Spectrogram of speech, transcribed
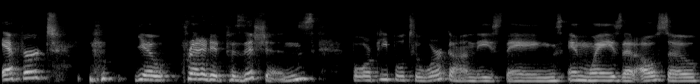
effort, you know, credited positions for people to work on these things in ways that also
